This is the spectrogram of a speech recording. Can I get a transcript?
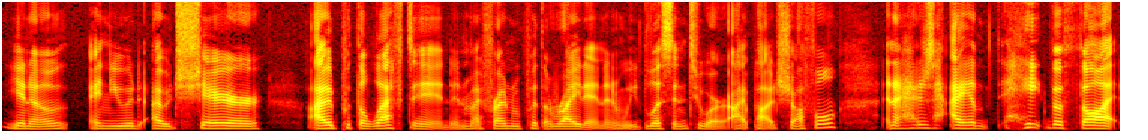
you know, and you would, I would share, I would put the left in, and my friend would put the right in, and we'd listen to our iPod shuffle. And I just, I hate the thought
